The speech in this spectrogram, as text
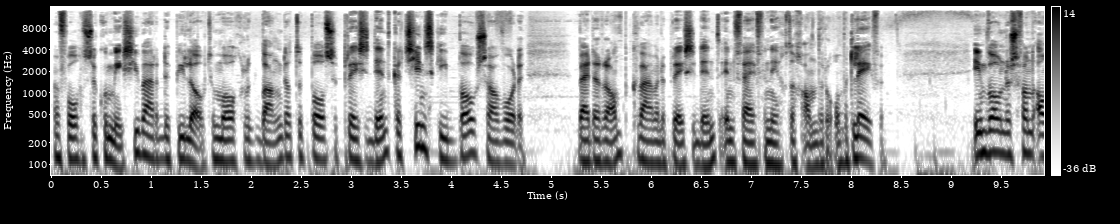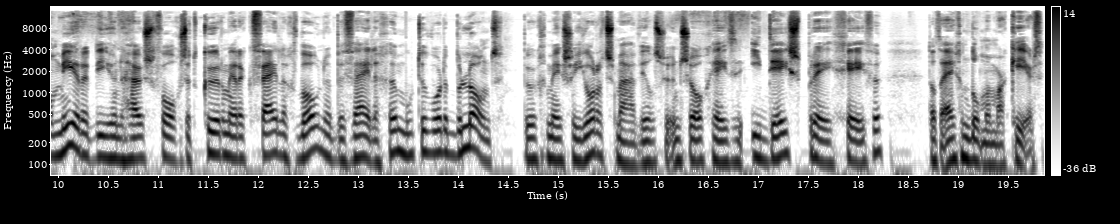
Maar volgens de commissie waren de piloten mogelijk bang... dat de Poolse president Kaczynski boos zou worden. Bij de ramp kwamen de president en 95 anderen om het leven. Inwoners van Almere die hun huis volgens het keurmerk Veilig Wonen beveiligen... moeten worden beloond. Burgemeester Jorritsma wil ze een zogeheten ID-spray geven... dat eigendommen markeert.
